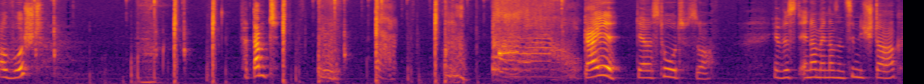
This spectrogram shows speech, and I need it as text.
Oh, wurscht. Verdammt! Geil! Der ist tot. So. Ihr wisst, Endermänner sind ziemlich stark.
